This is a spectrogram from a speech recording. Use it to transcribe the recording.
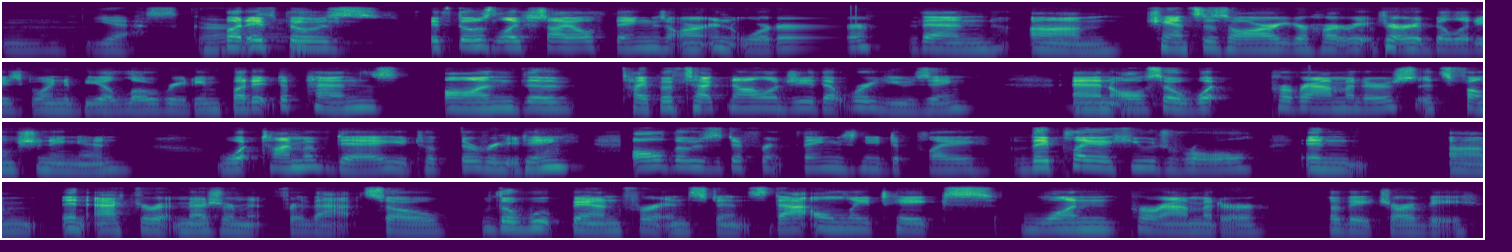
Mm, yes. Girl. But if those if those lifestyle things aren't in order, then um, chances are your heart rate variability is going to be a low reading. But it depends on the type of technology that we're using, and mm-hmm. also what parameters it's functioning in what time of day you took the reading all those different things need to play they play a huge role in um, an accurate measurement for that. So the Whoop band, for instance, that only takes one parameter of HRV,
